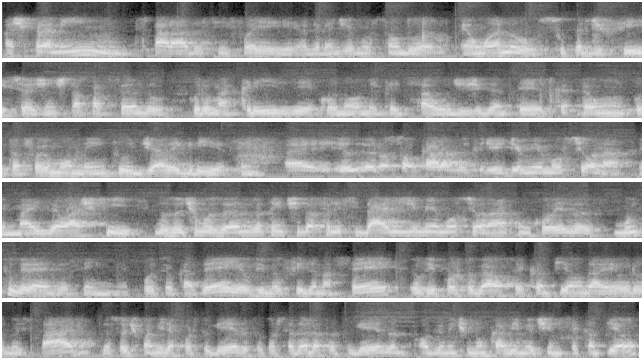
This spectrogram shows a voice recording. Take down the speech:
acho que para mim, disparado assim, foi a grande emoção do ano. É um ano super difícil, a gente está passando por uma crise econômica de saúde gigantesca, então, puta, foi um momento de alegria, assim. É, eu, eu, não sou um cara muito de, de me emocionar, mas eu acho que nos últimos anos eu tenho tido a felicidade de me emocionar com coisas muito grandes, assim. Putz, eu casei, eu vi meu filho nascer, eu vi Portugal ser campeão da Euro no estádio. Eu sou de família portuguesa, sou torcedor da portuguesa. Obviamente nunca vi meu time ser campeão,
